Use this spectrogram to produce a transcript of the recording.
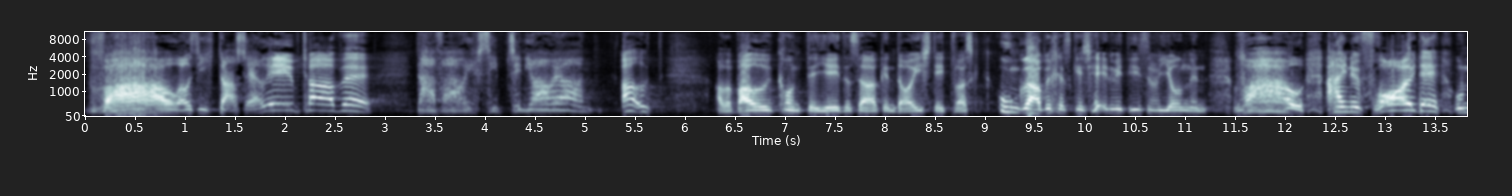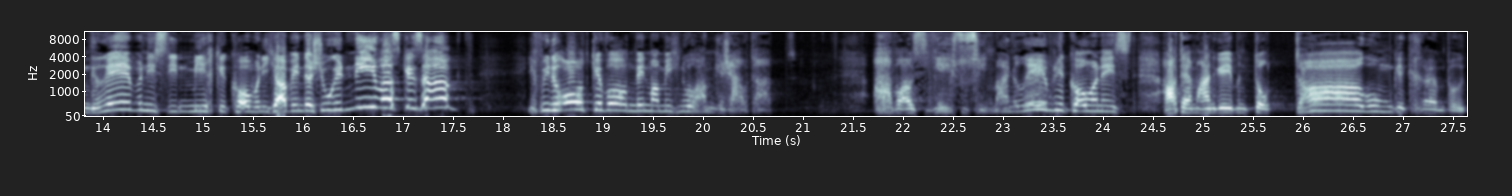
Wow, als ich das erlebt habe, da war ich 17 Jahre alt. Aber bald konnte jeder sagen, da ist etwas Unglaubliches geschehen mit diesem Jungen. Wow, eine Freude und Leben ist in mich gekommen. Ich habe in der Schule nie was gesagt. Ich bin rot geworden, wenn man mich nur angeschaut hat. Aber als Jesus in mein Leben gekommen ist, hat er mein Leben total umgekrempelt.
